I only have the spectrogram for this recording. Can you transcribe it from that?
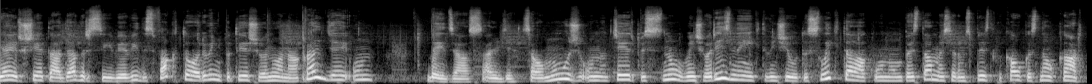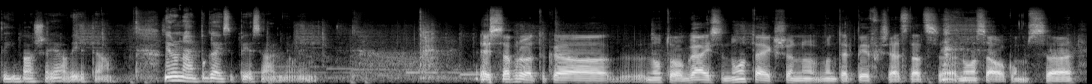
Ja ir šie tādi agresīvie vidas faktori, viņi patiešām nonāk aļģei un beidzās aļģe savu mūžu. Un ķērpis nu, var iznīkt, viņš jūtas sliktāk, un, un pēc tam mēs varam spriest, ka kaut kas nav kārtībā šajā vietā. Ja runājam par gaisa piesārņojumu. Es saprotu, ka nu, to gaisa noteikšanu man te ir piefiksēts tāds eh, nosaukums, eh,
